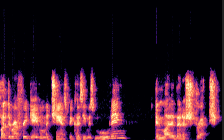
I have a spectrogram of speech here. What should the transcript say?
but the referee gave him a chance because he was moving. It might have been a stretch.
